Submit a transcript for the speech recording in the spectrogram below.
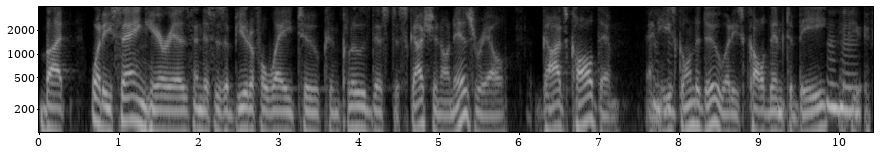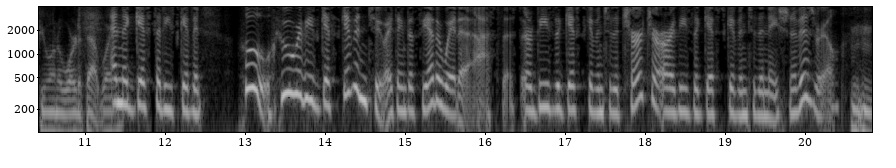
But what he's saying here is, and this is a beautiful way to conclude this discussion on Israel, God's called them, and he's going to do what he's called them to be, if, you, if you want to word it that way. And the gifts that he's given. Who? Who were these gifts given to? I think that's the other way to ask this. Are these the gifts given to the church or are these the gifts given to the nation of Israel? Mm-hmm.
